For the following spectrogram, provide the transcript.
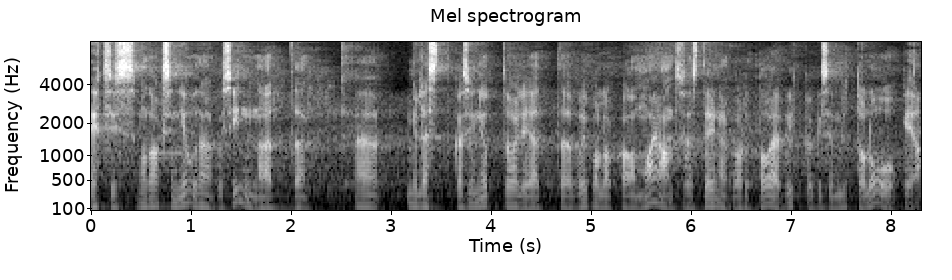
ehk siis ma tahaksin jõuda nagu sinna, et millest ka siin juttu oli, et võib-olla ka majanduses teinekord loeb ikkagi see mütoloogia.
